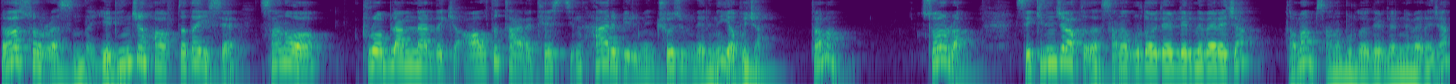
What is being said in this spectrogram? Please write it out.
Daha sonrasında 7. haftada ise sana o problemlerdeki 6 tane testin her birinin çözümlerini yapacağım. Tamam. Sonra 8. haftada sana burada ödevlerini vereceğim. Tamam sana burada ödevlerini vereceğim.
